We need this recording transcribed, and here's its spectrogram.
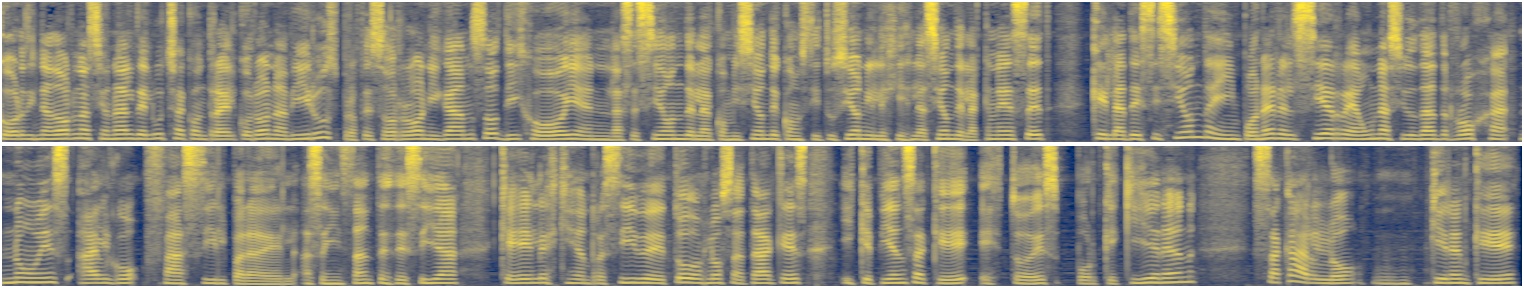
coordinador nacional de lucha contra el coronavirus, profesor Ronnie Gamso, dijo hoy en la sesión de la Comisión de Constitución y Legislación de la Knesset que la decisión de imponer el cierre a una ciudad roja no es algo fácil para él. Hace instantes decía que él es quien recibe todos los ataques y que piensa que esto es porque quieren sacarlo, quieren que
